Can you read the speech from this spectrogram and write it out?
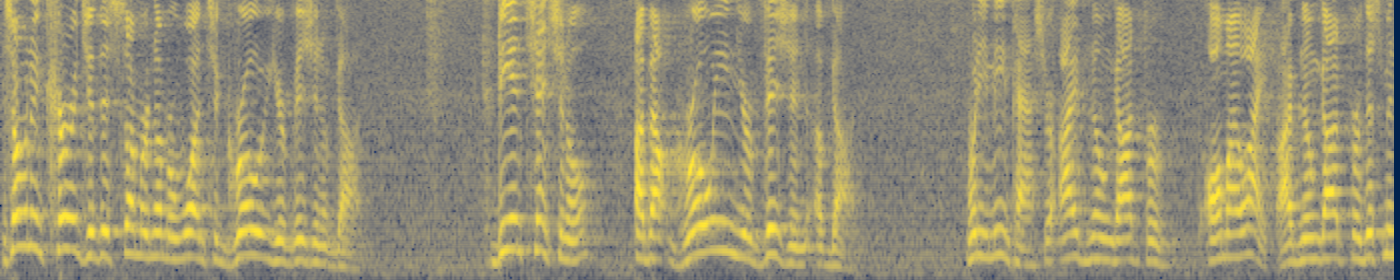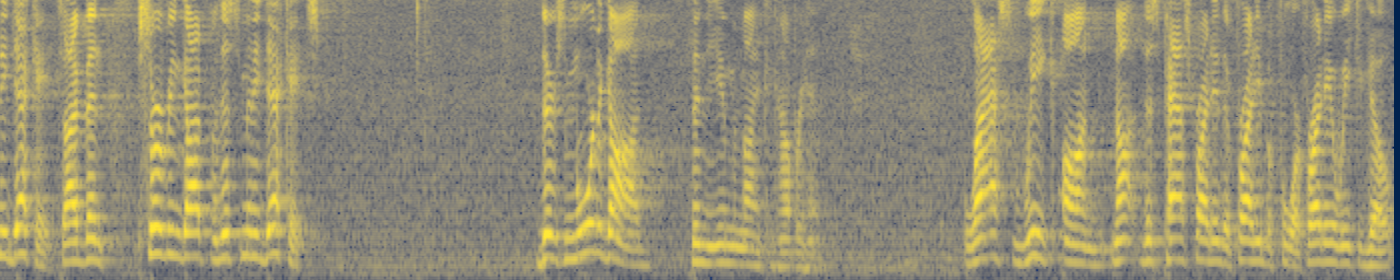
And so I want to encourage you this summer, number one, to grow your vision of God. Be intentional about growing your vision of God. What do you mean, Pastor? I've known God for all my life. I've known God for this many decades. I've been serving God for this many decades. There's more to God than the human mind can comprehend last week on not this past Friday, the Friday before, Friday a week ago,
